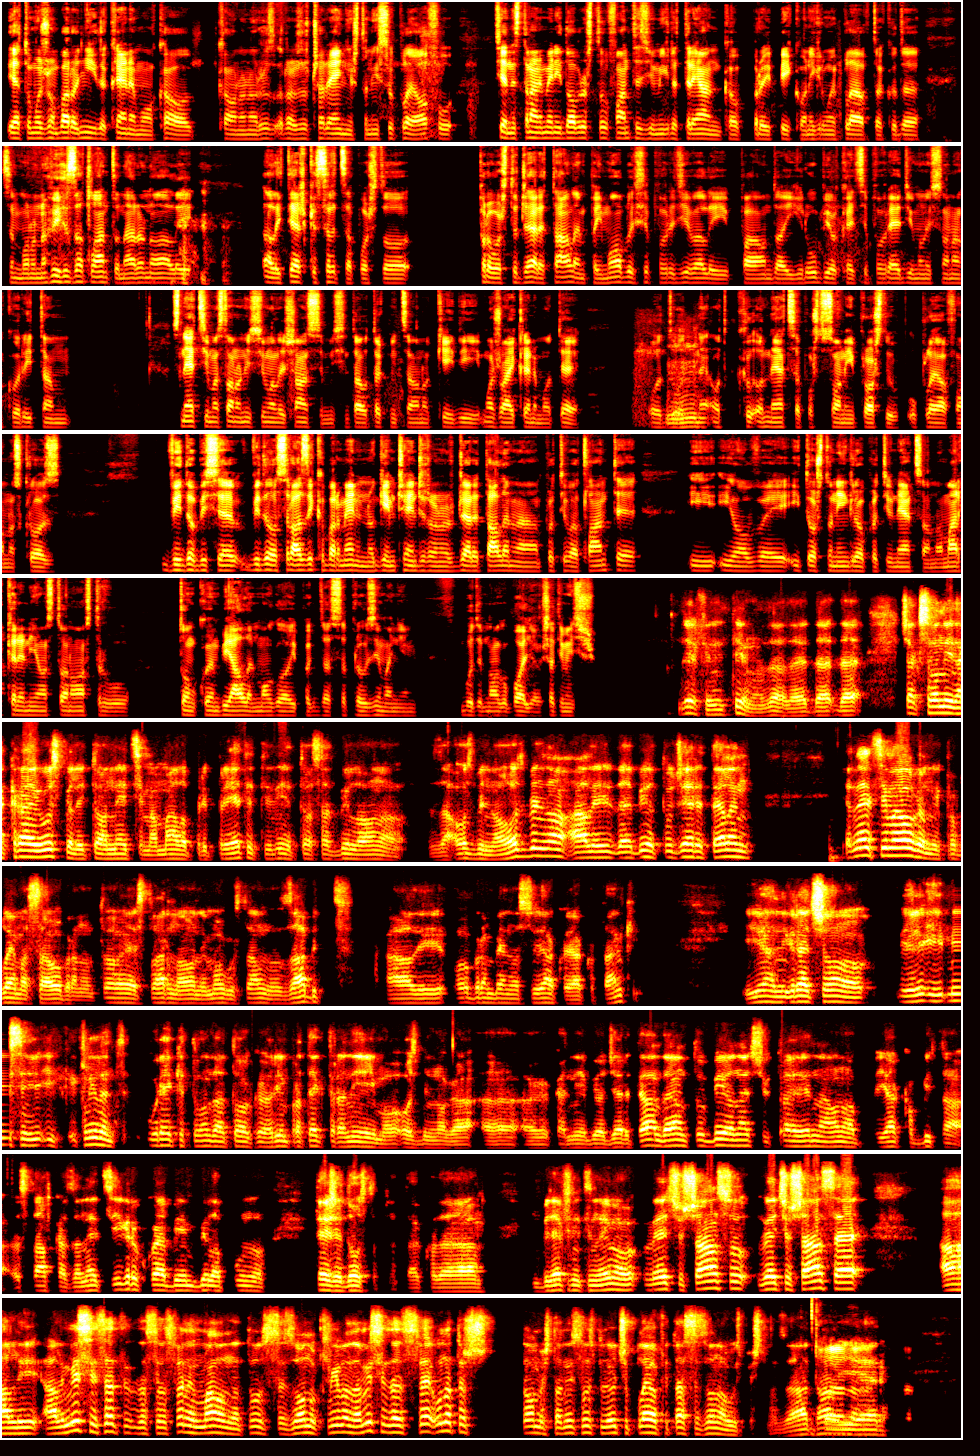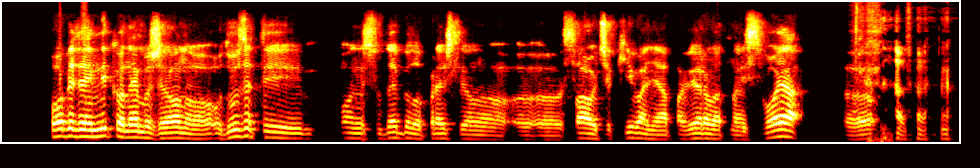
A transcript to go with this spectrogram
i eto, možemo bar od njih da krenemo kao, kao na razočarenje što nisu u play-offu. S jedne strane, meni je dobro što u fantaziju igra Trajan kao prvi pik, on igra moj play-off, tako da sam ono navio za Atlantu, naravno, ali, ali teška srca, pošto prvo što Jared Allen, pa i Mobley se povređivali, pa onda i Rubio kad se povredio, imali su onako ritam s necima stvarno nisu imali šanse, mislim ta utakmica ono KD, možda aj krenemo od te od, mm -hmm. od, mhm. ne, od, od Neca, pošto su oni prošli u, u playoff ono skroz video bi se, video se razlika bar meni, no game changer, ono, Jared Allena protiv Atlante i, i, ove, i to što nije igrao protiv Neca, ono, Markaren je ostao na ostrovu tom kojem bi Allen mogao ipak da sa preuzimanjem bude mnogo bolje. Šta ti misliš? Definitivno, da, da, da, da. Čak su oni na kraju uspjeli to necima malo priprijetiti, nije to sad bilo ono za ozbiljno, ozbiljno, ali da je bio tu Jared Allen, Jer Neci imaju ogromnih problema sa obranom, to je stvarno, oni mogu stalno zabit, ali obrambeno su jako, jako tanki. I jedan igrač, ono, i, i mislim, i Cleveland u reketu onda tog rim protektora nije imao ozbiljnoga uh, kad nije bio Jared Allen, da je on tu bio, znači to je jedna ono jako bitna stavka za Neci igru koja bi im bila puno teže dostupna, tako da bi definitivno imao veću šansu, veće šanse, ali, ali mislim sad da se osvrnem malo na tu sezonu Clevelanda, mislim da sve, unatoč tome što nisu uspjeli ući u playoff i ta sezona uspješna, zato da, da, da. jer pobjede im niko ne može ono oduzeti, oni su debelo prešli ono sva očekivanja, pa vjerovatno i svoja.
